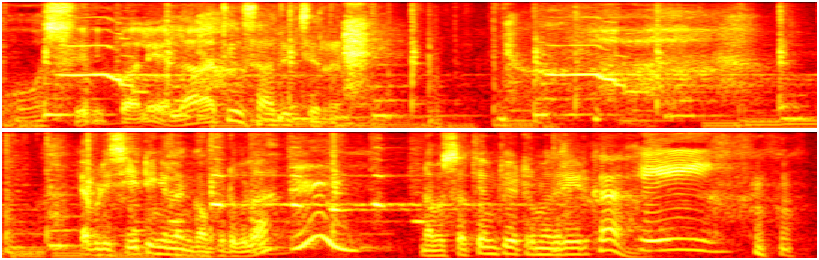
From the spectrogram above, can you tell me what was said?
ஓ சரி பால எல்லாத்தையும் சாதிச்சிடுறேன். எப்படி சீட்டிங் எல்லாம் கம்ஃபர்டபுளா நம்ம சத்யம் தியேட்டர் மாதிரி இருக்கா? ஏய்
